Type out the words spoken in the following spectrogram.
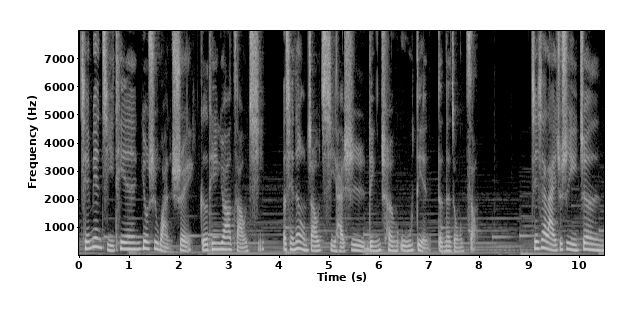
前面几天又是晚睡，隔天又要早起。而且那种早起还是凌晨五点的那种早。接下来就是一阵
